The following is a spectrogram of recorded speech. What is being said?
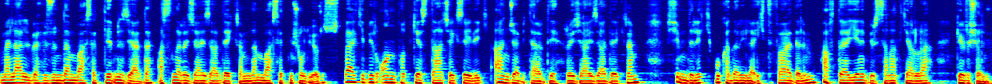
melal ve hüzünden bahsettiğimiz yerde aslında Recaizade Ekrem'den bahsetmiş oluyoruz. Belki bir 10 podcast daha çekseydik anca biterdi Recaizade Ekrem. Şimdilik bu kadarıyla iktifa edelim. Haftaya yeni bir sanatkarla görüşelim.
